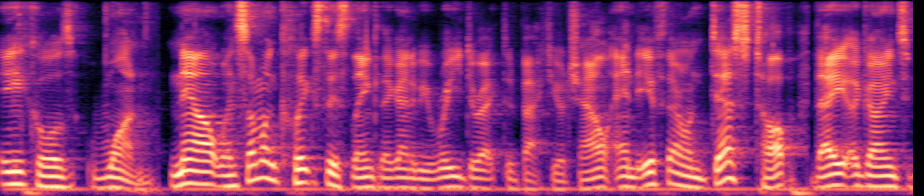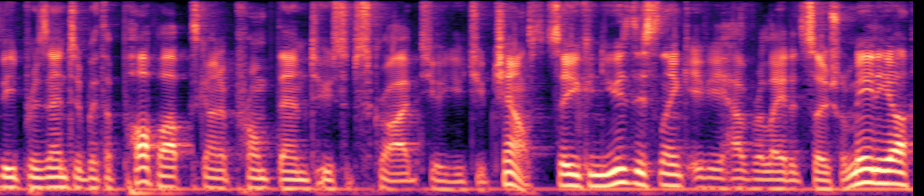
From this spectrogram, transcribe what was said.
equals one. Now, when someone clicks this link, they're going to be redirected back to your channel. And if they're on desktop, they are going to be presented with a pop-up that's going to prompt them to subscribe to your YouTube channels. So you can use this link if you have related social media,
